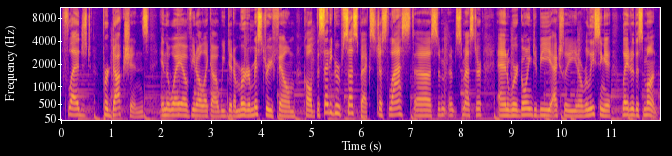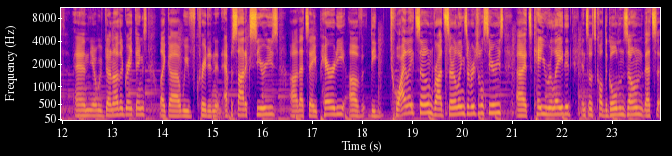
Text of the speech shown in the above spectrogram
fledged productions in the way of, you know, like a, we did a murder mystery film called The Study Group Suspects just last uh, sem- uh, semester, and we're going to be actually, you know, releasing it later this month. And, you know, we've done other great things, like uh, we've created an episodic series uh, that's a parody of the Twilight Zone, Rod Serling's original series. Uh, it's KU related, and so it's called The Golden Zone. That's a,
